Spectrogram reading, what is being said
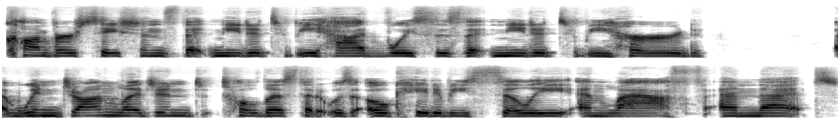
conversations that needed to be had, voices that needed to be heard. Uh, when John Legend told us that it was okay to be silly and laugh, and that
